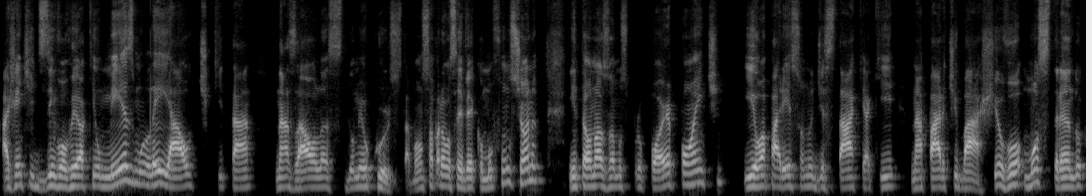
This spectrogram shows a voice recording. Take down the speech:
A gente desenvolveu aqui o mesmo layout que está nas aulas do meu curso, tá bom? Só para você ver como funciona. Então, nós vamos para o PowerPoint e eu apareço no destaque aqui na parte baixa. Eu vou mostrando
